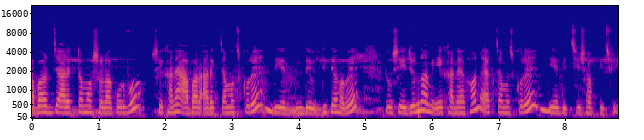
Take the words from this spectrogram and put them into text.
আবার যে আরেকটা মশলা করব, সেখানে আবার আরেক চামচ করে দিয়ে দিতে হবে। তো সেই জন্য আমি এখানে এখন এক চামচ করে দিয়ে দিচ্ছি সব কিছুই।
